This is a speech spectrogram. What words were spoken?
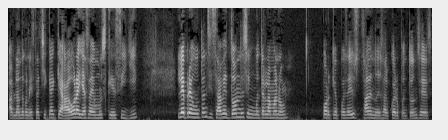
hablando con esta chica, que ahora ya sabemos que es CG, le preguntan si sabe dónde se encuentra la mano, porque pues ellos saben dónde está el cuerpo, entonces,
